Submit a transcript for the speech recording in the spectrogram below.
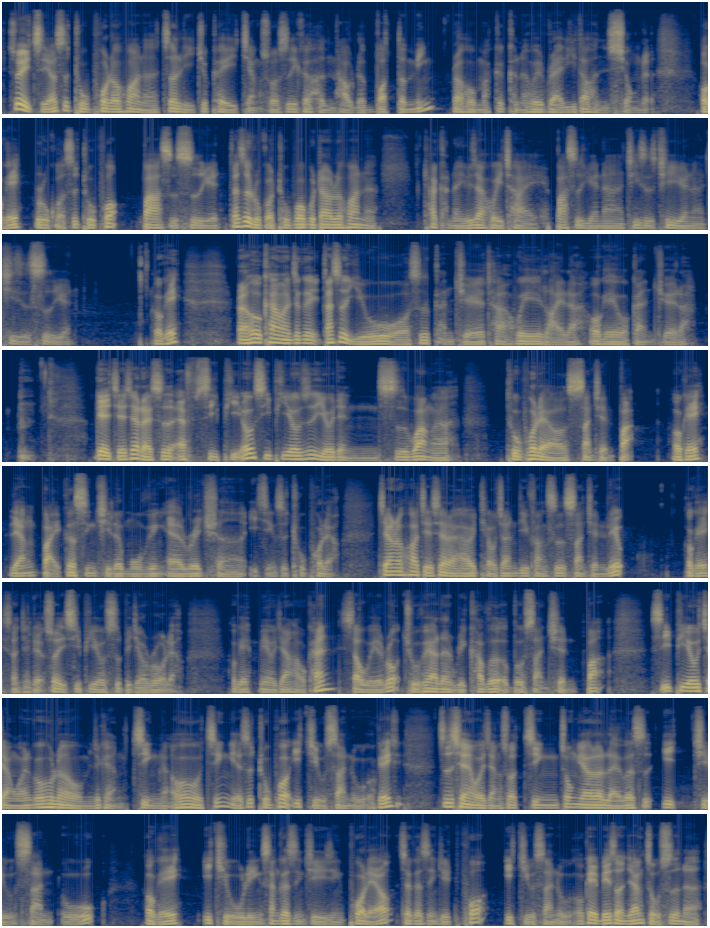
所以只要是突破的话呢，这里就可以讲说是一个很好的 bottoming，然后马克可能会 ready 到很凶的。OK，如果是突破八十四元，但是如果突破不到的话呢，它可能又在回踩八十元啊、七十七元啊、七十四元。OK，然后看完这个，但是油我是感觉它会来了。OK，我感觉了。OK，接下来是 FCPO，CPO 是有点失望啊，突破了三千八。OK，两百个星期的 Moving Average 呢已经是突破了。这样的话，接下来还会挑战的地方是三千六。OK，三千六，所以 CPO 是比较弱了。OK，没有这样好看，稍微弱，除非它能 recover above 三千八。C P U 讲完过后呢，我们就讲金了。哦，金也是突破一九三五。OK，之前我讲说金重要的 level 是一九三五。OK。一九五零上个星期已经破了，这个星期破一九三五。OK，别说这样走势呢，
